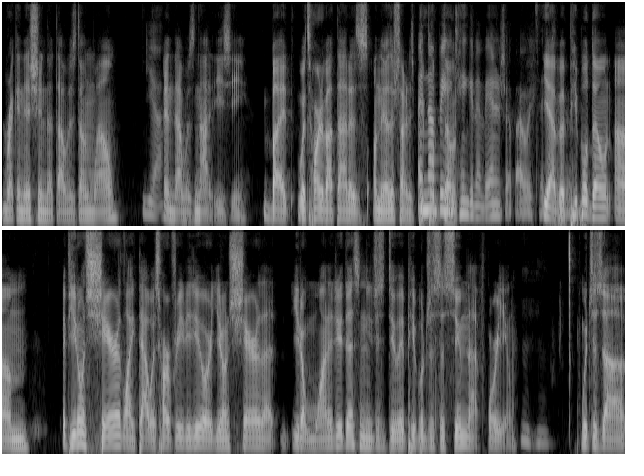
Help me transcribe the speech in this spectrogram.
recognition that that was done well Yeah. and that was not easy. But what's hard about that is on the other side is people And not being taken advantage of, I would say. yeah, but people don't. Um, if you don't share like that was hard for you to do, or you don't share that you don't want to do this, and you just do it, people just assume that for you, Mhm. which is uh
